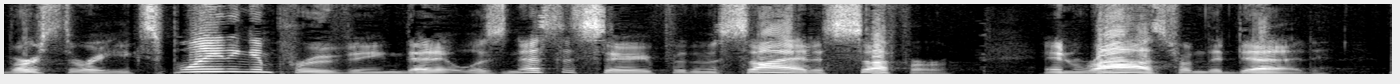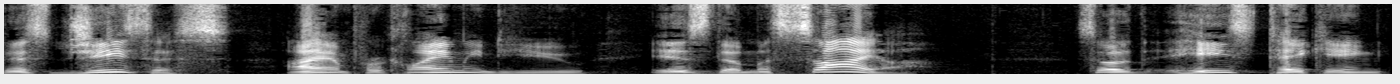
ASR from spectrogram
Verse 3 explaining and proving that it was necessary for the Messiah to suffer and rise from the dead. This Jesus I am proclaiming to you is the Messiah. So he's taking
